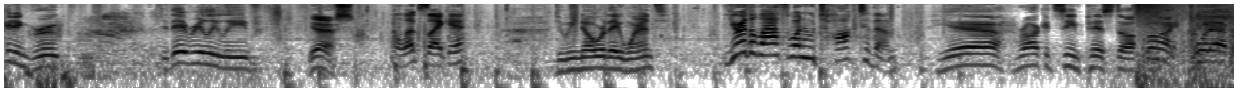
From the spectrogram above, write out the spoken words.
Are Rocket and Groot. Did they really leave? Yes. It looks like it. Do we know where they went? You're the last one who talked to them. Yeah, Rocket seemed pissed off. Fine, whatever.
